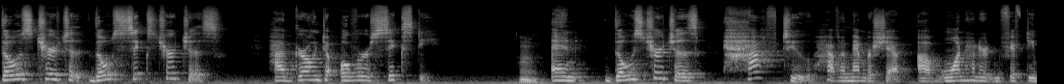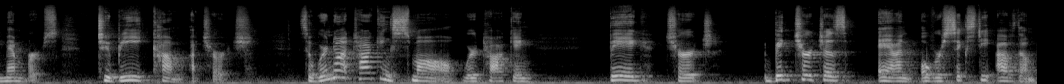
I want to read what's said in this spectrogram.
those churches, those six churches, have grown to over 60. Hmm. And those churches have to have a membership of 150 members to become a church. So we're not talking small, we're talking big church, big churches and over 60 of them.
